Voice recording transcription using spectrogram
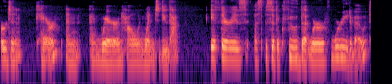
urgent care and and where and how and when to do that. If there is a specific food that we're worried about,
